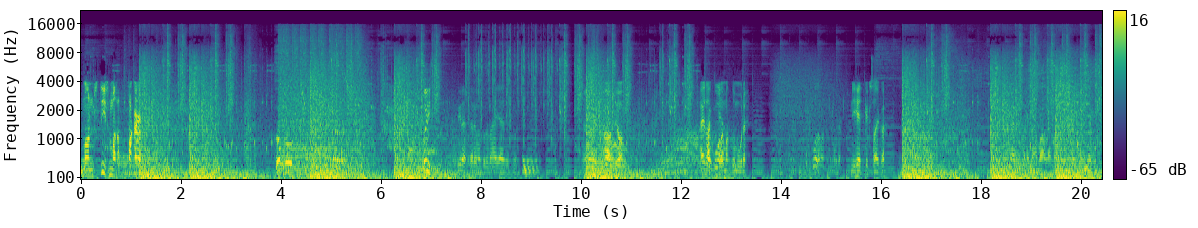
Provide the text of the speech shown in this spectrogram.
Monstis, motherfucker! Oi! Piletterillä tuli vähän mutta... Ah, joo. Ei saa kuolemattomuuden. Kuolemattomuuden. Niin hetkeksi aikaa. Näytös meni vähän valleemaan.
